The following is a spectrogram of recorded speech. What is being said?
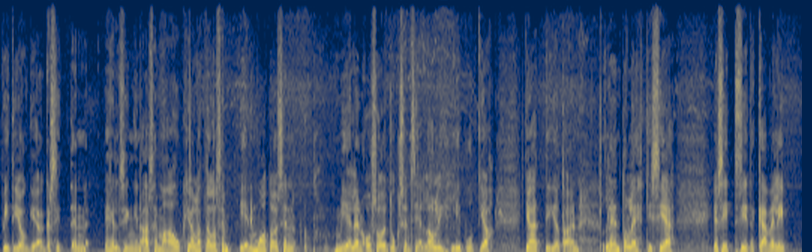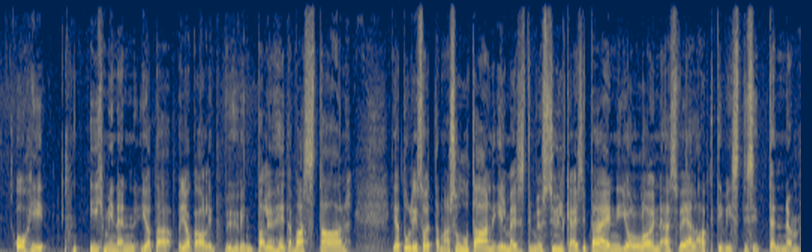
piti jonkin aika sitten Helsingin asema-aukiolla tällaisen pienimuotoisen mielenosoituksen. Siellä oli liput ja jaettiin jotain lentolehtisiä ja sitten siitä käveli ohi ihminen, jota, joka oli hyvin paljon heitä vastaan ja tuli soittamaan suutaan, ilmeisesti myös sylkäisi päin, jolloin SVL-aktivisti sitten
